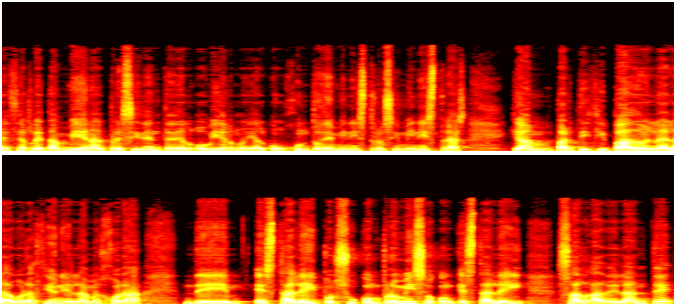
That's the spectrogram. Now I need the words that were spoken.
agradecerle también al presidente del Gobierno y al conjunto de ministros y ministras que han participado en la elaboración y en la mejora de esta ley por su compromiso con que esta ley salga adelante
